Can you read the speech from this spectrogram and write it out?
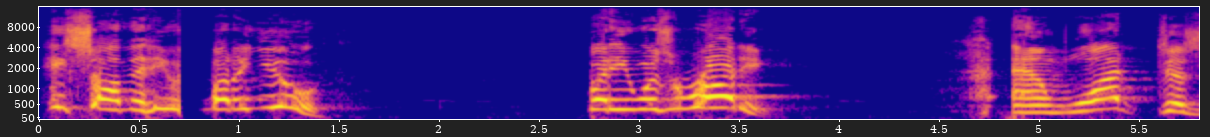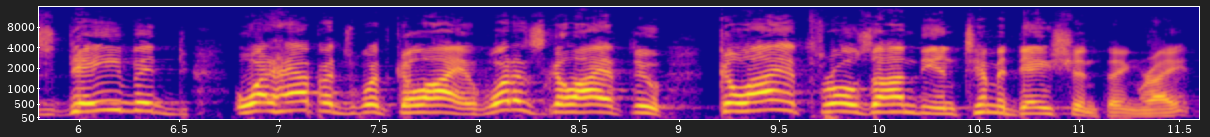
He saw that he was but a youth, but he was ruddy. And what does David, what happens with Goliath? What does Goliath do? Goliath throws on the intimidation thing, right?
